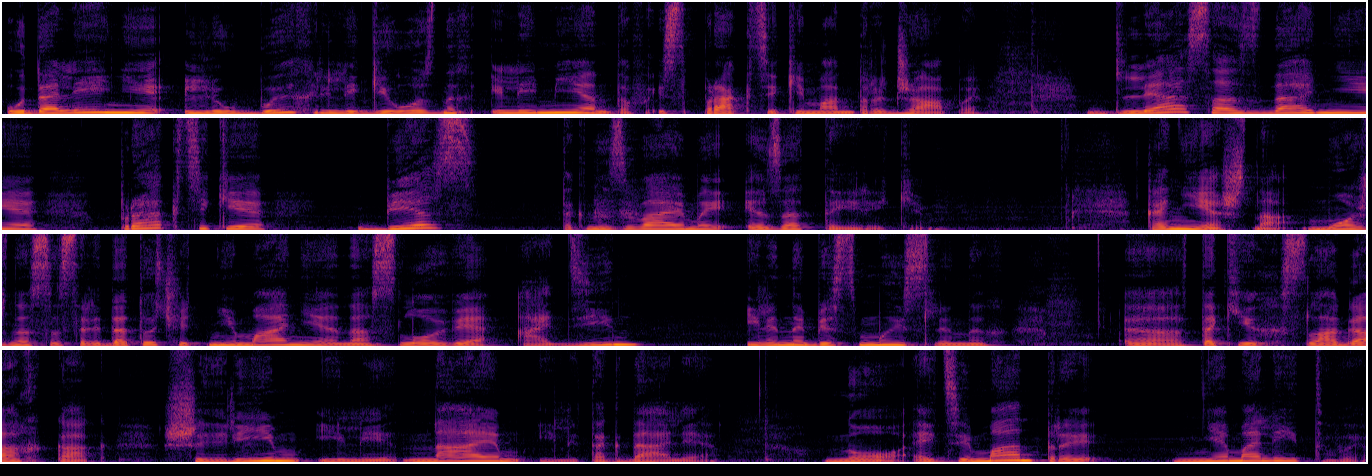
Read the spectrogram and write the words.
удалению любых религиозных элементов из практики мантры джапы для создания практики без так называемой эзотерики. Конечно, можно сосредоточить внимание на слове «один» или на бессмысленных э, таких слогах, как «ширим» или «наем» или так далее. Но эти мантры не молитвы,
